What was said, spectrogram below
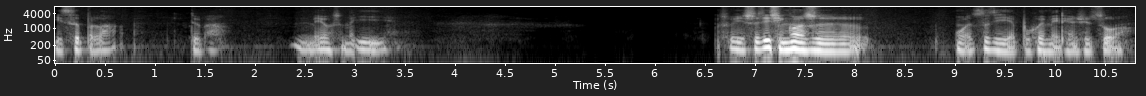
一次不落，对吧？没有什么意义。所以实际情况是，我自己也不会每天去做。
